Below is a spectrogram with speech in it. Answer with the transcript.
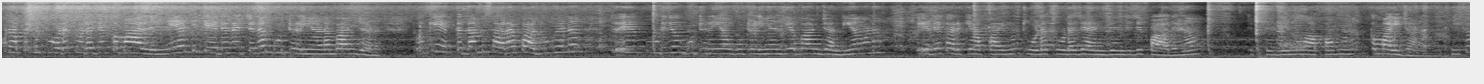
ਹੁਣ ਆਪਾਂ ਇਹਨੂੰ ਥੋੜਾ ਥੋੜਾ ਜਿਹਾ ਘੁਮਾ ਲੈਂਦੇ ਆ ਕਿ ਇਹਦੇ ਵਿੱਚ ਨਾ ਗੁਠਲੀਆਂ ਨਾ ਬਣ ਜਾਣ। ਕਿਉਂਕਿ ਇੱਕਦਮ ਸਾਰਾ ਪਾ ਦੂਗੇ ਨਾ, ਤੇ ਇਹ ਪੂਰੀਆਂ ਗੁਠਲੀਆਂ ਗੁਠਲੀਆਂ ਜੀਆਂ ਬਣ ਜਾਂਦੀਆਂ ਵਾ ਇਹਦੇ ਕਰਕੇ ਆਪਾਂ ਇਹਨੂੰ ਥੋੜਾ ਥੋੜਾ ਜਿਹਾ ਇੰਜ ਇੰਜ ਜੇ ਪਾ ਦੇਣਾ। ਤੇ ਫਿਰ ਇਹਨੂੰ ਆਪਾਂ ਹੁਣ ਕਮਾਈ ਜਾਣਾ ਠੀਕ ਆ?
